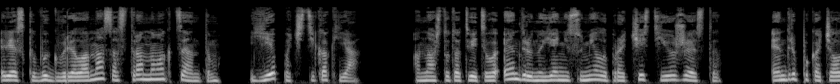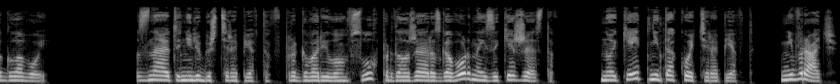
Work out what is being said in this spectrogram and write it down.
резко выговорила она со странным акцентом, «Е почти как я». Она что-то ответила Эндрю, но я не сумела прочесть ее жеста. Эндрю покачал головой. «Знаю, ты не любишь терапевтов», — проговорил он вслух, продолжая разговор на языке жестов. «Но Кейт не такой терапевт, не врач,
